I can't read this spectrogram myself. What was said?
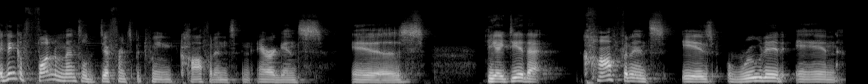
I think a fundamental difference between confidence and arrogance is the idea that confidence is rooted in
